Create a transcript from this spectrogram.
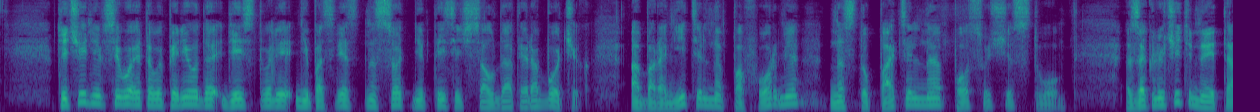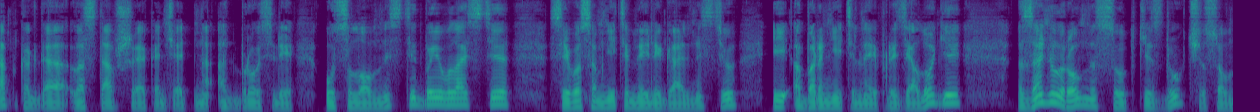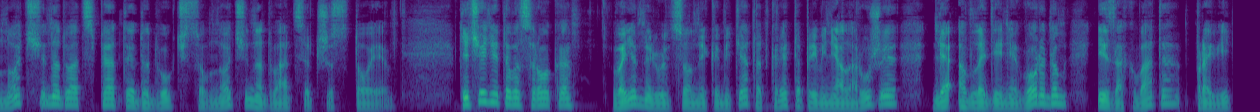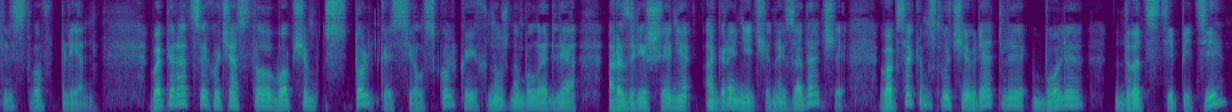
В течение всего этого периода действовали непосредственно сотни тысяч солдат и рабочих, оборонительно по форме, наступательно по существу. Заключительный этап, когда восставшие окончательно отбросили условности двоевластия с его сомнительной легальностью и оборонительной фразеологией, занял ровно сутки с двух часов ночи на 25 до двух часов ночи на 26. В течение этого срока военно-революционный комитет открыто применял оружие для овладения городом и захвата правительства в плен. В операциях участвовало, в общем, столько сил, сколько их нужно было для разрешения ограниченной задачи, во всяком случае вряд ли более 25-30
